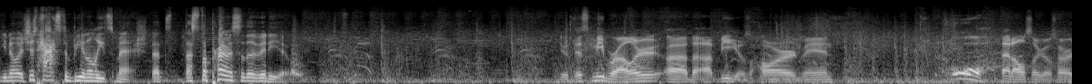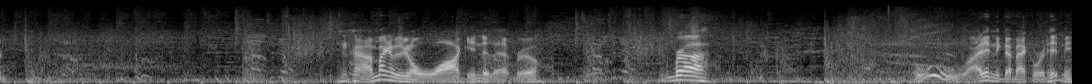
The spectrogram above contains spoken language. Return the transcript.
you know, it just has to be an Elite Smash. That's that's the premise of the video. Dude, this Mii Brawler, uh, the up B goes hard, man. Oh, that also goes hard. I'm not gonna just gonna walk into that, bro. Bruh. Ooh, I didn't think that backward hit me.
